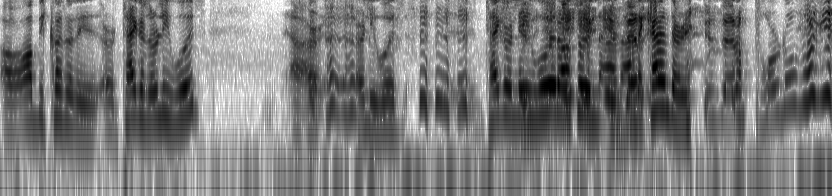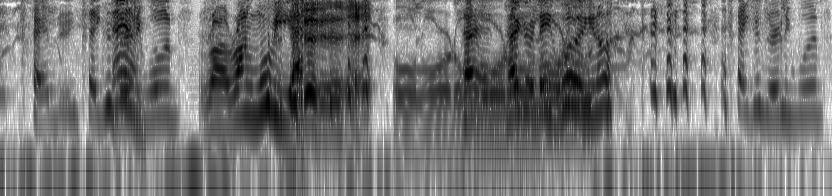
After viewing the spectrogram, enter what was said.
all because of the or Tiger's early woods, uh, or early woods, uh, Tiger Lane Wood also in, on, on the calendar. Is that a porno fucking Tyler Tiger's Damn. Early Woods? Wrong, wrong movie. oh Lord, oh Ti- Lord, Tiger oh, Lane Wood, oh, you know. Tiger's Early Woods.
